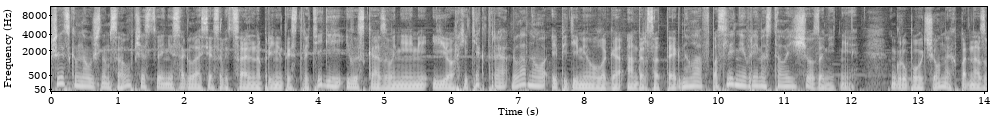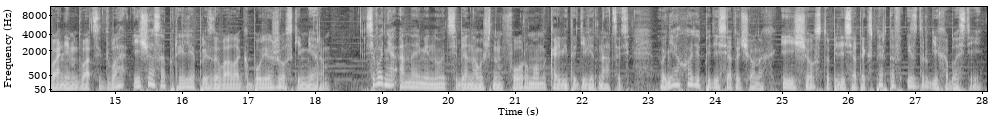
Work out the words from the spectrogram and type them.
в шведском научном сообществе несогласие с официально принятой стратегией и высказываниями ее архитектора, главного эпидемиолога Андерса Тегнела, в последнее время стало еще заметнее. Группа ученых под названием 22 еще с апреля призывала к более жестким мерам. Сегодня она именует себя научным форумом COVID-19. В нее ходит 50 ученых и еще 150 экспертов из других областей –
